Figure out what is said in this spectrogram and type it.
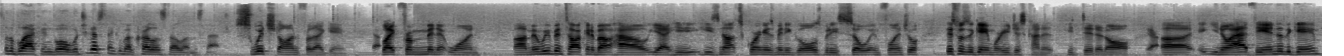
for the black and gold. What do you guys think about Carlos Vela in this match? switched on for that game, like from minute one. Um, and we've been talking about how, yeah, he, he's not scoring as many goals, but he's so influential. This was a game where he just kind of he did it all. Yeah. Uh, you know, at the end of the game,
